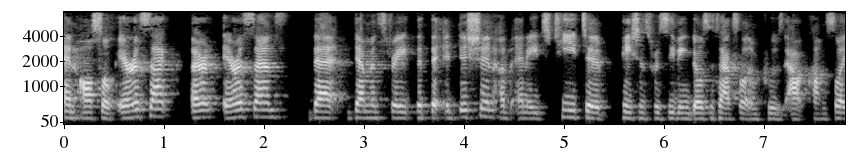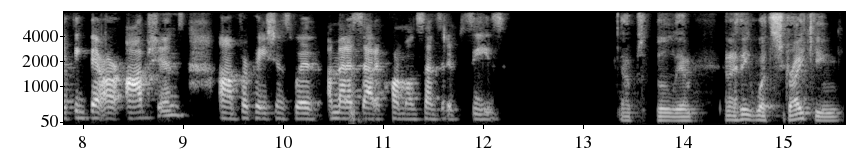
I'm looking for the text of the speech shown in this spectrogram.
and also ARASEC, ARASENS that demonstrate that the addition of NHT to patients receiving docetaxel improves outcomes. So I think there are options um, for patients with a metastatic hormone sensitive disease. Absolutely, and, I think what's striking,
